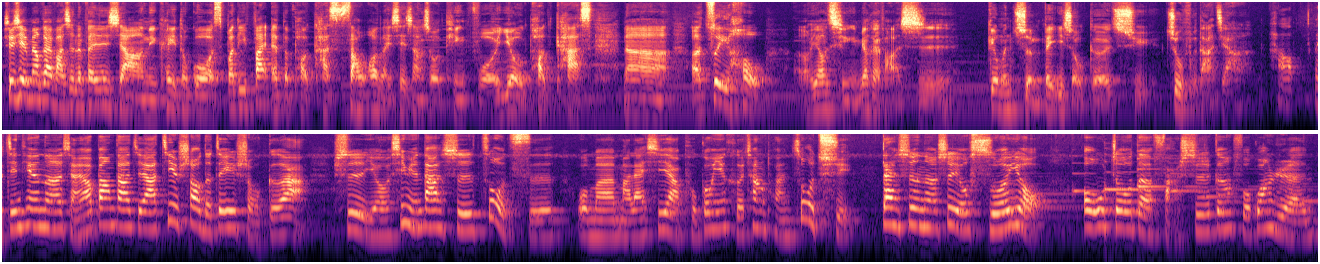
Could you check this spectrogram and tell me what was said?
谢谢妙盖法师的分享。你可以透过 Spotify、Apple Podcast、SoundOn 来线上收听佛佑 Podcast。那呃，最后呃，邀请妙盖法师给我们准备一首歌曲，祝福大家。好，我今天呢，想要帮大家介绍的这一首歌啊。是由星云大师作词，我们马来西亚蒲公英合唱团作曲，但是呢，是由所有欧洲的法师跟佛光人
